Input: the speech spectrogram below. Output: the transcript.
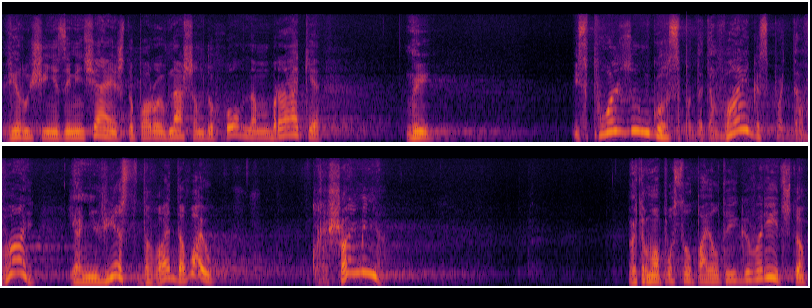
верующие не замечают, что порой в нашем духовном браке мы используем Господа. Давай, Господь, давай. Я невеста, давай, давай, украшай меня. Поэтому апостол Павел-то и говорит, что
